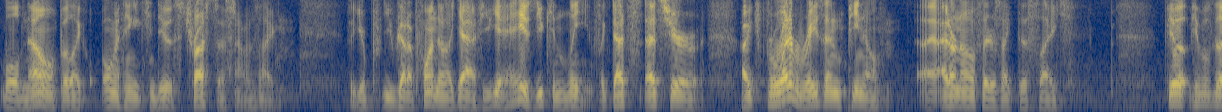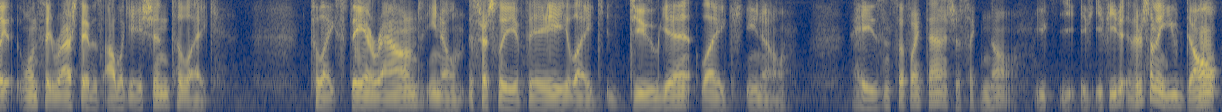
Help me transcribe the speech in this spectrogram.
well, no, but like only thing you can do is trust us. And I was like, so you're you've got a point. They're like, yeah, if you get hazed, you can leave. Like that's that's your like for whatever reason, you know, I, I don't know if there's like this like feel people feel like once they rush, they have this obligation to like to like stay around. You know, especially if they like do get like you know haze and stuff like that. It's just like no, you if, if you if there's something you don't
